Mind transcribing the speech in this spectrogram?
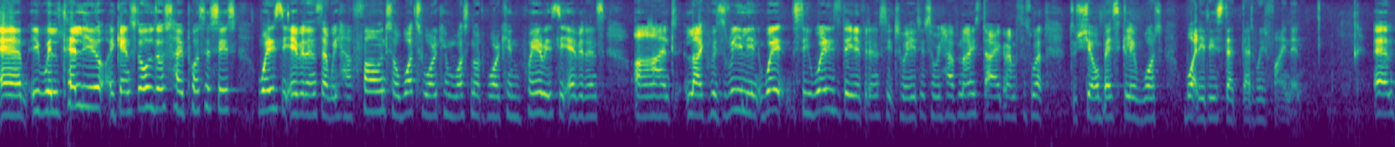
um, it will tell you against all those hypotheses where is the evidence that we have found, so what's working, what's not working, where is the evidence, and like with really where, see where is the evidence situated. So we have nice diagrams as well to show basically what what it is that that we're finding. Um,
